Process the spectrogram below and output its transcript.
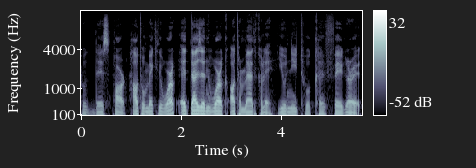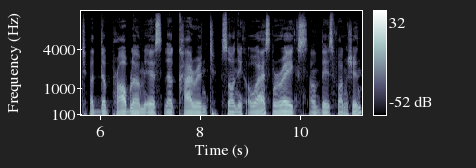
to this part. How to make it work? It doesn't work automatically. You need to configure it. But the problem is the current SONiC OS breaks on this function.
